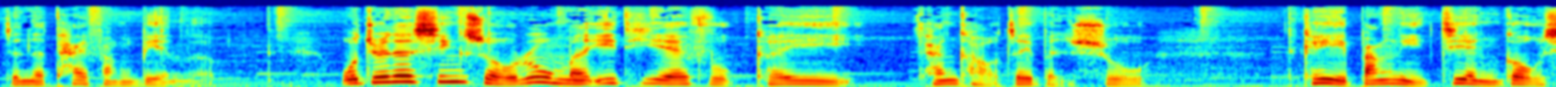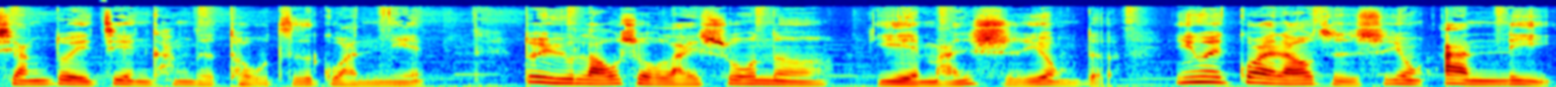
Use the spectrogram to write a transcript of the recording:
真的太方便了。我觉得新手入门 ETF 可以参考这本书，可以帮你建构相对健康的投资观念。对于老手来说呢，也蛮实用的，因为怪老子是用案例、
